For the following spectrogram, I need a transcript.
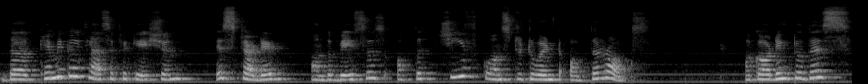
the chemical classification is studied on the basis of the chief constituent of the rocks. According to this,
